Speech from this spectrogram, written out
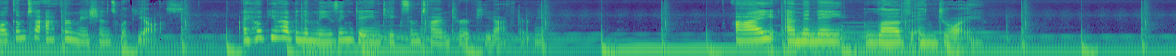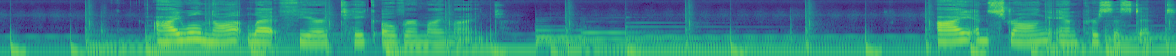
welcome to Affirmations with Yas. I hope you have an amazing day and take some time to repeat after me. I emanate love and joy. I will not let fear take over my mind. I am strong and persistent.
